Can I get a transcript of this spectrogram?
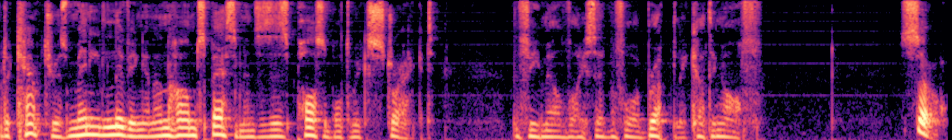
but to capture as many living and unharmed specimens as is possible to extract, the female voice said before abruptly cutting off. So,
